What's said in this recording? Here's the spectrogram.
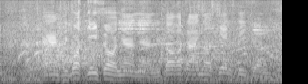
Ayan, si Boss Jason, yan, yan. Dito ako sa ano, Shell Station.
